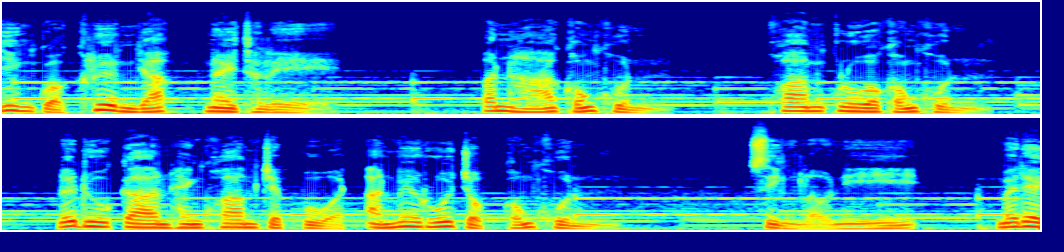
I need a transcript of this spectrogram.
ยิ่งกว่าคลื่นยักษ์ในทะเล ปัญหาของคุณ ความกลัวของคุณฤดูการแห่งความเจ็บปวดอันไม่รู้จบของคุณ สิ่งเหล่านี้ ไม่ได้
